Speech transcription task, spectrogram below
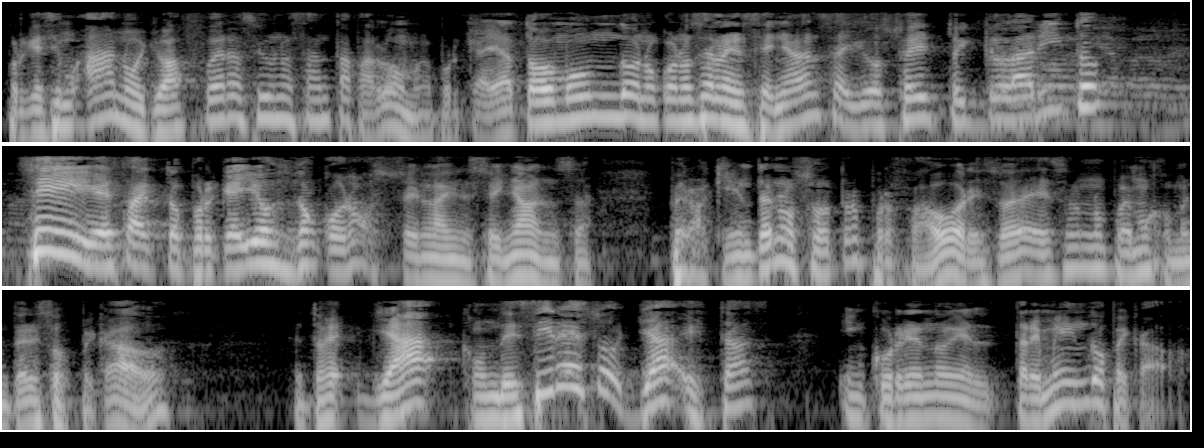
Porque decimos, ah, no, yo afuera soy una santa paloma, porque allá todo el mundo no conoce la enseñanza, yo sé, estoy clarito. Sí, exacto, porque ellos no conocen la enseñanza. Pero aquí entre nosotros, por favor, eso, eso no podemos comentar esos pecados. Entonces, ya, con decir eso, ya estás incurriendo en el tremendo pecado.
